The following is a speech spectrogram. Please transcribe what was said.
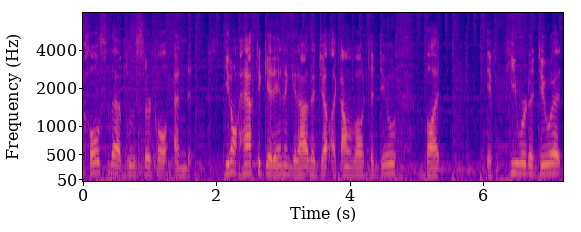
close to that blue circle and you don't have to get in and get out of the jet like I'm about to do, but if he were to do it,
